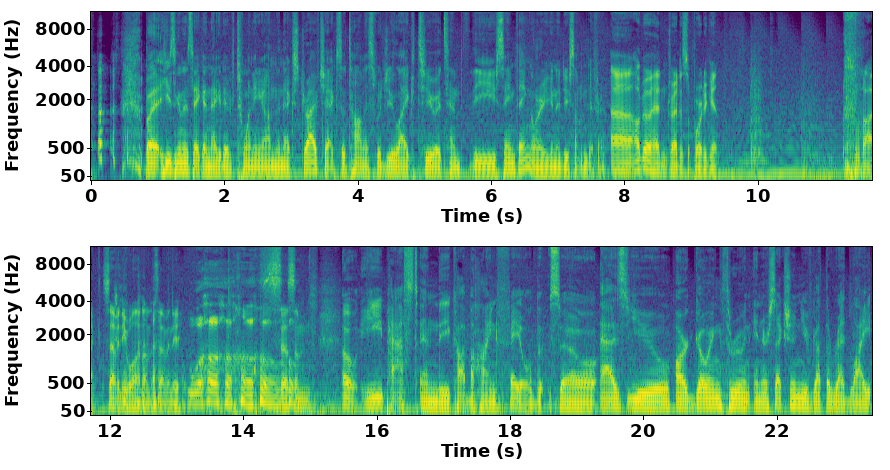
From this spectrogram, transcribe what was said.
but he's gonna take a negative twenty on the next drive check. So Thomas, would you like to attempt the same thing, or are you gonna do something different? Uh, I'll go ahead and try to support again. Fuck. 71 on the 70. Whoa. So some. Oh, he passed and the cop behind failed. So as you are going through an intersection, you've got the red light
